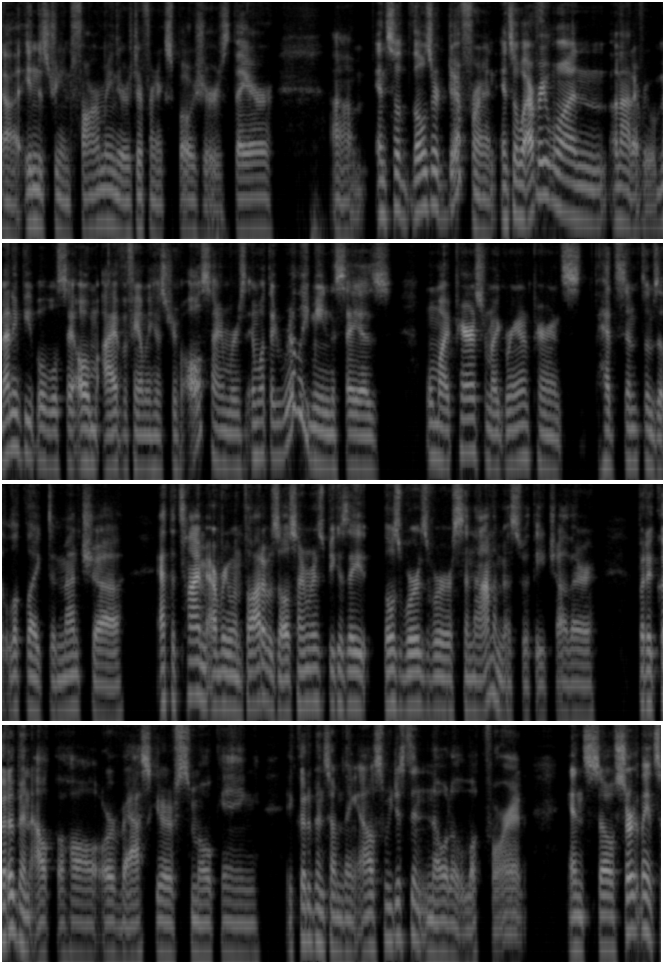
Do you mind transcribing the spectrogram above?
uh, industry and farming. There's different exposures there. Um, and so those are different. And so everyone, not everyone, many people will say, Oh, I have a family history of Alzheimer's. And what they really mean to say is, Well, my parents or my grandparents had symptoms that looked like dementia. At the time, everyone thought it was Alzheimer's because they those words were synonymous with each other. But it could have been alcohol or vascular smoking. It could have been something else. We just didn't know to look for it. And so certainly it's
